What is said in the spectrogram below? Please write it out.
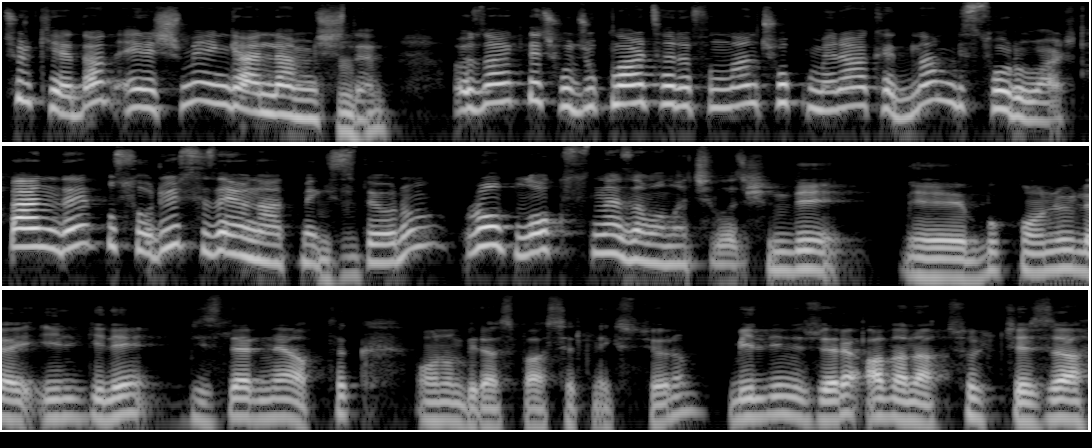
Türkiye'den erişime engellenmişti. Hı hı. Özellikle çocuklar tarafından çok merak edilen bir soru var. Ben de bu soruyu size yöneltmek Hı hı. istiyorum. Roblox ne zaman açılacak? Şimdi e, bu konuyla ilgili bizler ne yaptık? Onun biraz bahsetmek istiyorum. Bildiğiniz üzere Adana Sulh Ceza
